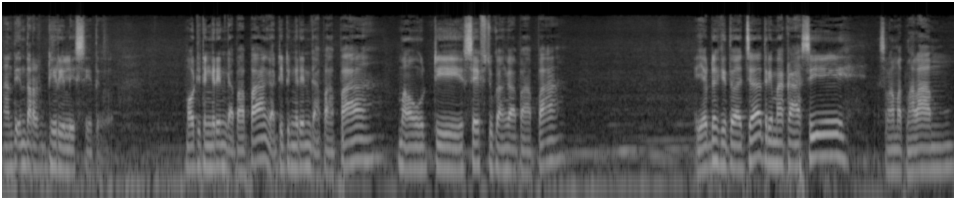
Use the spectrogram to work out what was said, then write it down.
nanti ntar dirilis itu. Mau didengerin nggak apa-apa nggak didengerin nggak apa-apa. Mau di save juga nggak apa-apa. Ya udah gitu aja terima kasih. Selamat malam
